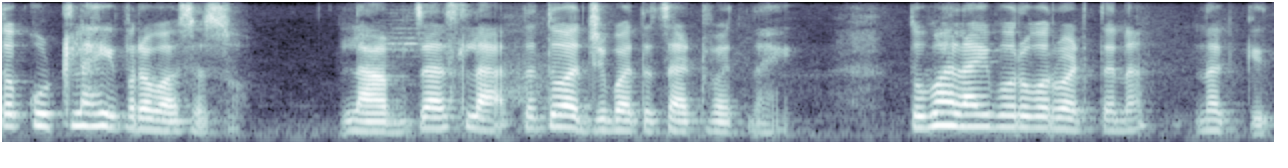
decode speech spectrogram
तर कुठलाही प्रवास असो. लांबचा असला तर तो अजिबातच आठवत नाही. तुम्हालाही बरोबर वाटतं ना? नक्कीच.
